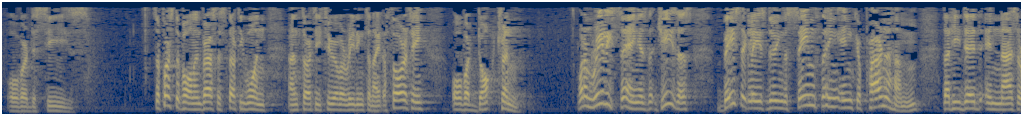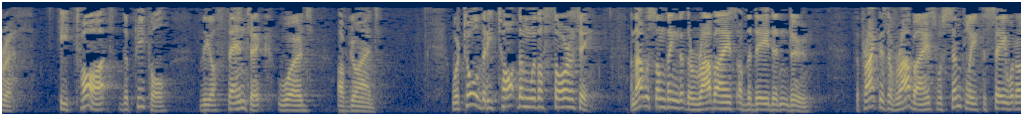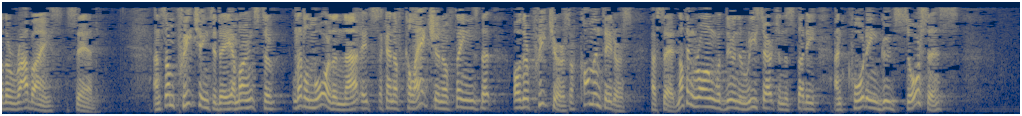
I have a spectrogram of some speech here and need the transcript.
over disease. So first of all, in verses 31 and 32 of our reading tonight, authority over doctrine. What I'm really saying is that Jesus basically is doing the same thing in Capernaum that he did in Nazareth. He taught the people the authentic Word of God. We're told that he taught them with authority. And that was something that the rabbis of the day didn't do. The practice of rabbis was simply to say what other rabbis said. And some preaching today amounts to little more than that. It's a kind of collection of things that other preachers or commentators have said. Nothing wrong with doing the research and the study and quoting good sources,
